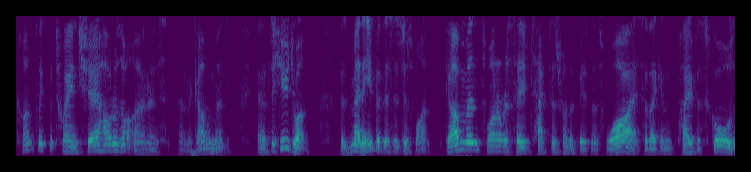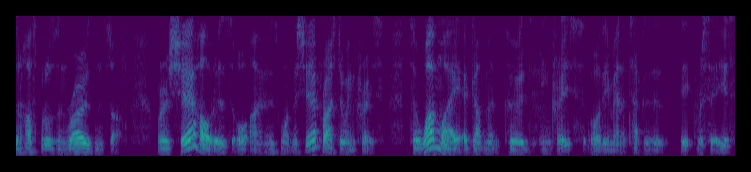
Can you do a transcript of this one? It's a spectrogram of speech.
conflict between shareholders or owners and the government. And it's a huge one. There's many, but this is just one. Governments want to receive taxes from the business. Why? So they can pay for schools and hospitals and roads and stuff. Whereas shareholders or owners want the share price to increase. So one way a government could increase or the amount of taxes it, receives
